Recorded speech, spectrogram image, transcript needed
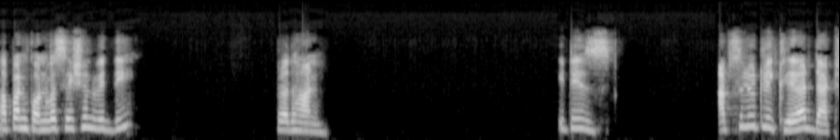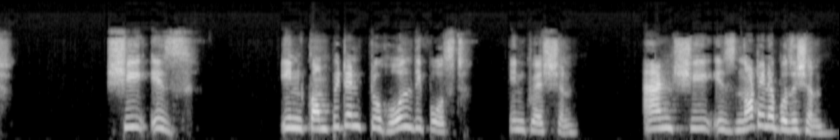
upon conversation with the Pradhan, it is absolutely clear that she is incompetent to hold the post in question and she is not in a position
